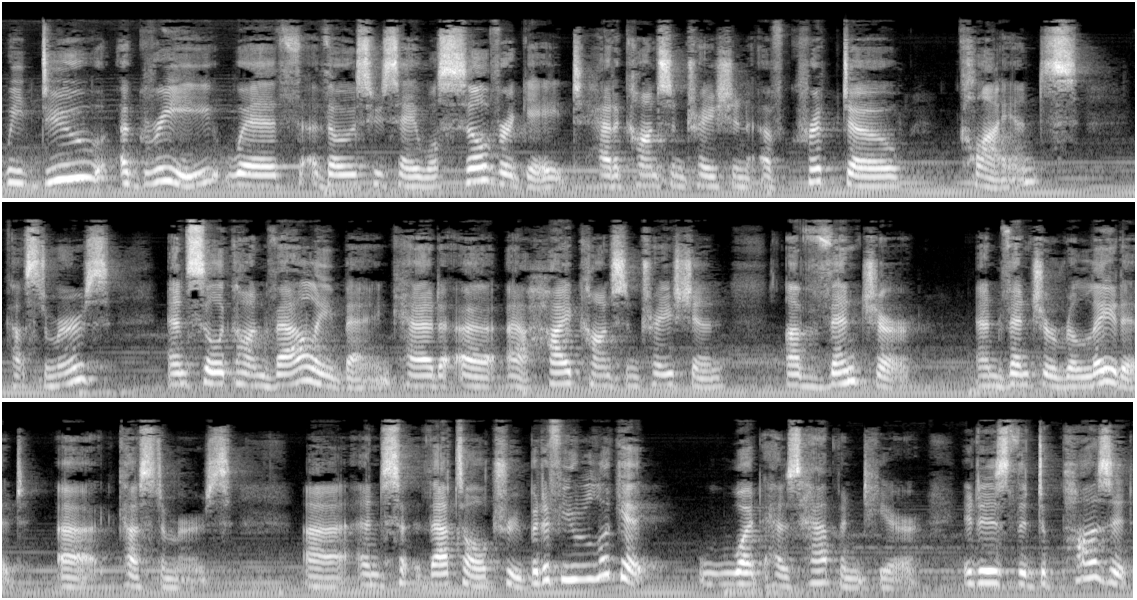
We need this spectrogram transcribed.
we do agree with those who say, well, Silvergate had a concentration of crypto clients, customers, and Silicon Valley Bank had a, a high concentration of venture and venture related uh, customers. Uh, and so that's all true. But if you look at what has happened here, it is the deposit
